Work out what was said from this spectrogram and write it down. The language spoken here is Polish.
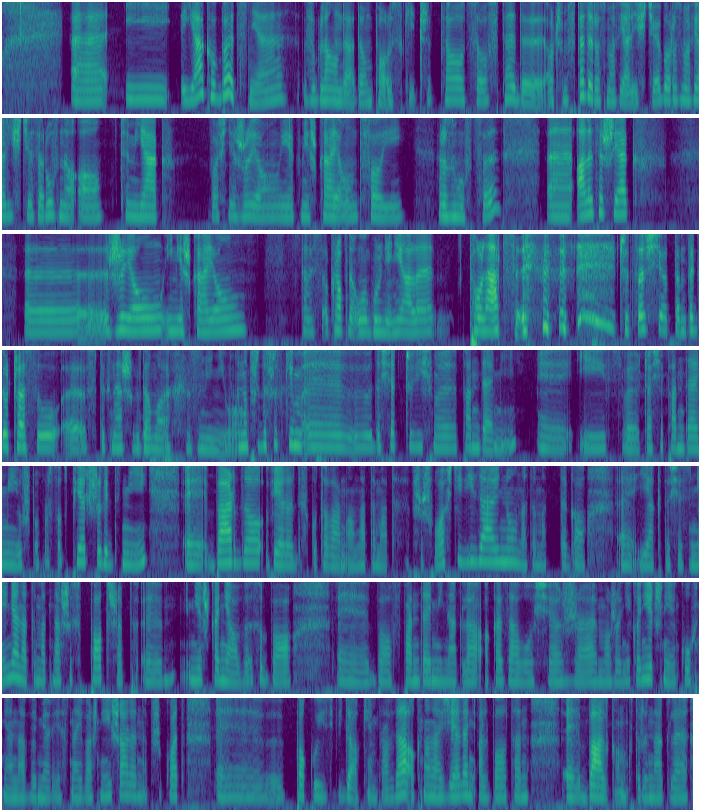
I jak obecnie wygląda Dom Polski? Czy to, co wtedy, o czym wtedy rozmawialiście, bo rozmawialiście zarówno o tym, jak właśnie żyją i jak mieszkają twoi rozmówcy, e, ale też jak e, żyją i mieszkają. To jest okropne uogólnienie, ale Polacy. Czy coś się od tamtego czasu e, w tych naszych domach zmieniło? No przede wszystkim y, doświadczyliśmy pandemii i w czasie pandemii już po prostu od pierwszych dni y, bardzo wiele dyskutowano na temat przyszłości designu, na temat tego, y, jak to się zmienia, na temat naszych potrzeb mieszkaniowych, bo, bo w pandemii nagle okazało się, że może niekoniecznie kuchnia na wymiar jest najważniejsza, ale na przykład pokój z widokiem, prawda? Okno na zieleń albo ten balkon, który nagle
